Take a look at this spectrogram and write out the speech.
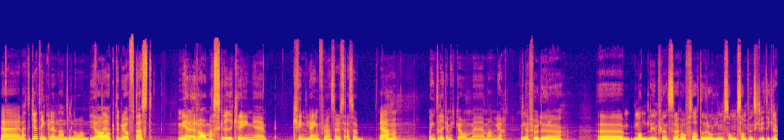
Eh, jeg vet ikke, Tenker dere andre noe om Ja, det? och det blir oftast mer ramaskri kring eh, kvinnliga influencers. Altså, Ja. om, og ikke like mye om mannlige. manliga. Men jeg føler eh, eh, mannlige influensere har ofte hatt den rollen som samfunnskritikere.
